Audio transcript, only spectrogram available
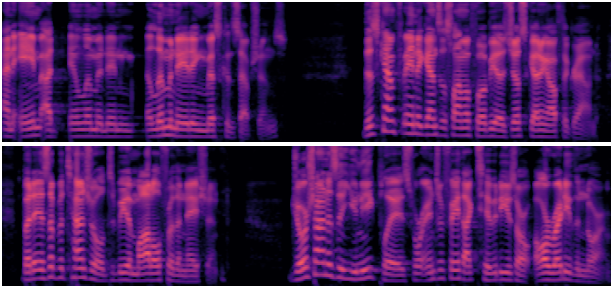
and aim at eliminating, eliminating misconceptions. This campaign against Islamophobia is just getting off the ground, but it is a potential to be a model for the nation. Georgetown is a unique place where interfaith activities are already the norm.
